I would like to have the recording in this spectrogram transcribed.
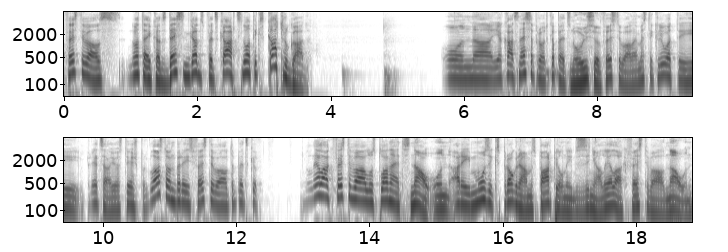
festivāls noteikti kāds desmit gadus pēc kārtas notiks katru gadu. Un, ā, ja kāds nesaprot, kāpēc no visiem festivāliem es tik ļoti priecājos tieši par Glastonburgas festivālu, tāpēc, ka Lielāka festivāla uz planētas nav, un arī mūzikas programmas pārpilnības ziņā lielāka festivāla nav. Un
